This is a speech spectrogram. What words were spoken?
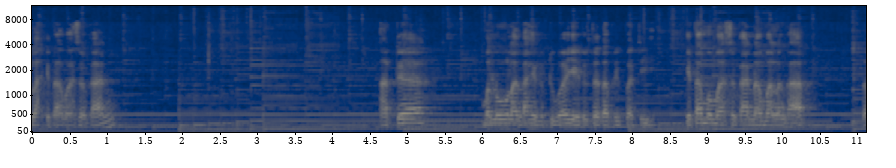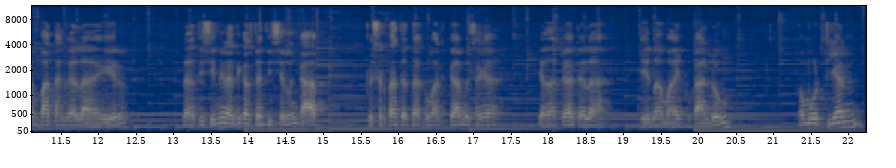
setelah kita masukkan ada menu langkah yang kedua yaitu data pribadi. Kita memasukkan nama lengkap tempat tanggal lahir. Nah di sini nanti kalau sudah diisi lengkap beserta data keluarga misalnya yang ada adalah ya, nama ibu kandung. Kemudian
